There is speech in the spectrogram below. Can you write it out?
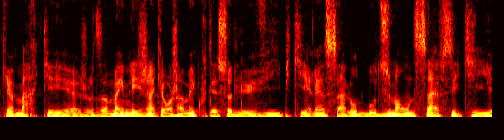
qui a marqué, je veux dire, même les gens qui ont jamais écouté ça de leur vie puis qui restent à l'autre bout du monde savent c'est qui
